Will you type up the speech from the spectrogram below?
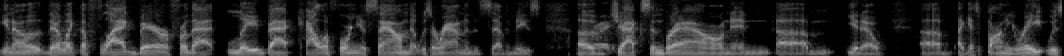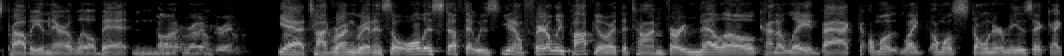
you know they're like the flag bearer for that laid back california sound that was around in the 70s of right. jackson browne and um, you know uh, i guess bonnie raitt was probably in there a little bit and todd rundgren. Know, yeah todd rundgren. And so all this stuff that was you know fairly popular at the time very mellow kind of laid back almost like almost stoner music i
